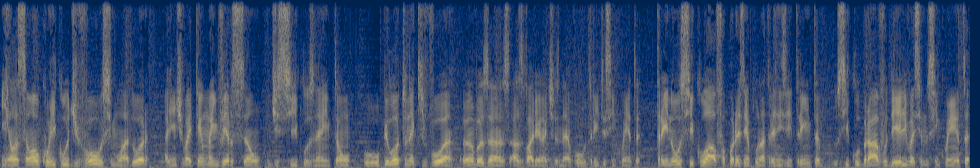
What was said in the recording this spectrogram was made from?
Em relação ao currículo de voo simulador, a gente vai ter uma inversão de ciclos, né? Então, o, o piloto né, que voa ambas as, as variantes, né, voo 30 e 50, treinou o ciclo alfa, por exemplo, na 330, o ciclo bravo dele vai ser no 50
